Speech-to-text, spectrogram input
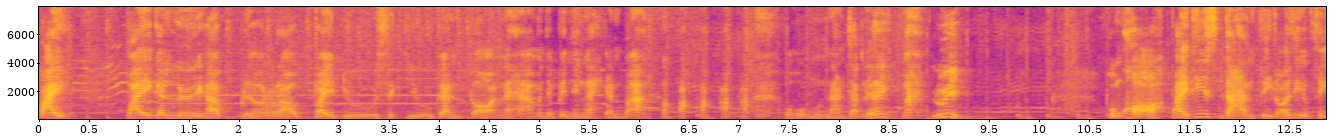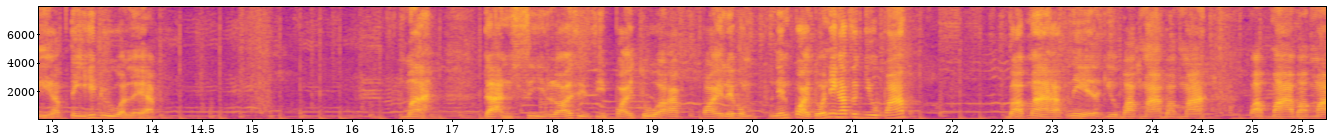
ไปไปกันเลยครับ เดี๋ยวเราไปดูสกิลกันก่อนนะฮะ มันจะเป็นยังไงกันบ้าง โอ้โห หมุนนานจัดเลย มา ลุย ผมขอไปที่ด่าน 444 ครับ ตีให้ดูก่อนเลยครับ มา ด่าน 444 ปล่อยตัวครับ ปล่อยเลยผมเน้นปล่อยตัวนี่ครับสกิลปั๊บบัฟมาครับนี่สกิลบัฟมาบัฟมาบัฟมาบัฟมา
